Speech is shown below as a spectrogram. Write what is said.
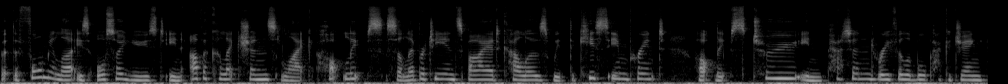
but the formula is also used in other collections like Hot Lips celebrity inspired colours with the Kiss imprint, Hot Lips 2 in patterned refillable packaging,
